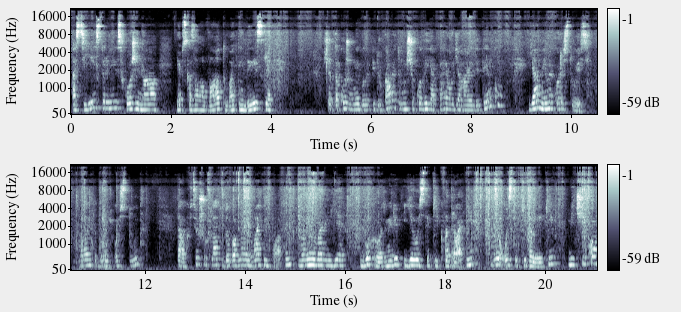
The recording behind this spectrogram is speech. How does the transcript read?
а з цієї сторони схожі на, я б сказала, вату, ватні диски, щоб також вони були під руками, тому що коли я переодягаю дитинку, я ними користуюсь. Пеленки будуть ось тут. Так, в цю шухляду додаю ватні пафи. Вони у мене є двох розмірів. Є ось такі квадратні, є ось такі великі від Чіко.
